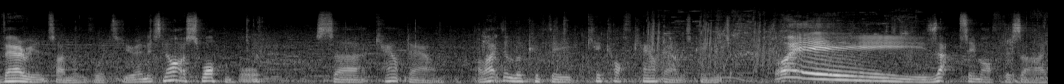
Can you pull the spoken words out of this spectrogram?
variants I'm looking forward to, you, and it's not a swappable, it's a countdown. I like the look of the kick-off countdown that's coming. Oi! Zaps him off the side.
